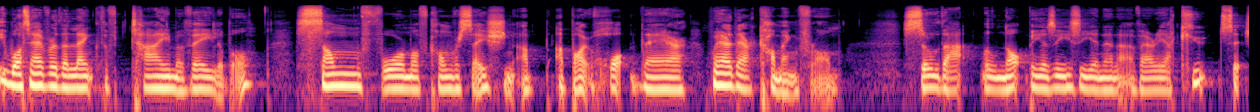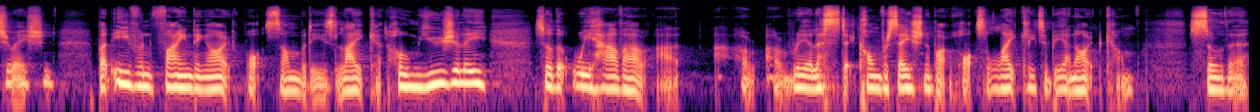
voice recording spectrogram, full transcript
whatever the length of time available, some form of conversation ab- about what they're, where they're coming from. So that will not be as easy in a very acute situation, but even finding out what somebody's like at home, usually, so that we have a, a a, a, realistic conversation about what's likely to be an outcome. So the,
